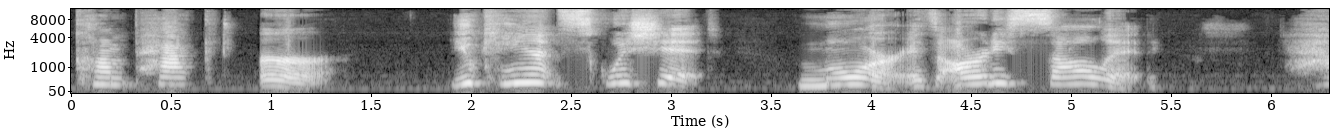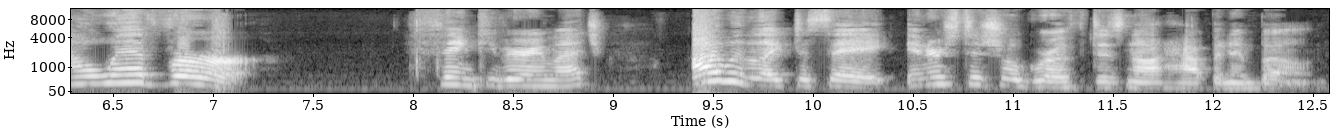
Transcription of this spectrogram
compacter. You can't squish it more. It's already solid. However, thank you very much, I would like to say interstitial growth does not happen in bone.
